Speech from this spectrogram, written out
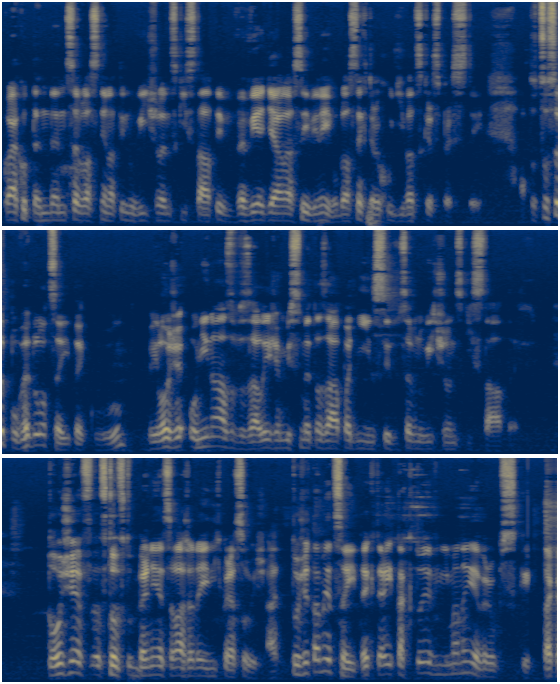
jako, jako tendence vlastně na ty nový členské státy ve vědě, ale asi v jiných oblastech trochu dívat skrz prsty. A to, co se povedlo CEJTEKu, bylo, že oni nás vzali, že my jsme ta západní instituce v nových členských státech. To, že v, v, to, v tom Brně je celá řada jiných pracovišť, a to, že tam je CEJTEK, který takto je vnímaný evropsky, tak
